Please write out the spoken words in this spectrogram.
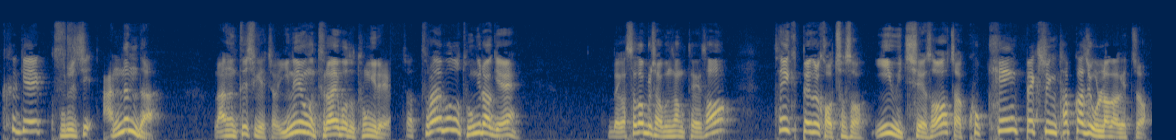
크게 구르지 않는다 라는 뜻이겠죠. 이 내용은 드라이버도 동일해요. 자 드라이버도 동일하게 내가 setup을 잡은 상태에서 테이크백을 거쳐서 이 위치에서 자 cocking 백스윙 top까지 올라가겠죠.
